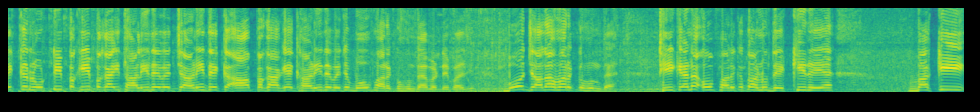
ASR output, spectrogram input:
ਇੱਕ ਰੋਟੀ ਪੱਕੀ ਪਕਾਈ ਥਾਲੀ ਦੇ ਵਿੱਚ ਆਣੀ ਤੇ ਇੱਕ ਆਪ ਪਕਾ ਕੇ ਖਾਣੀ ਦੇ ਵਿੱਚ ਬਹੁਤ ਫ਼ਰਕ ਹੁੰਦਾ ਹੈ ਵੱਡੇ ਭਾਜੀ, ਬਹੁਤ ਜ਼ਿਆਦਾ ਫ਼ਰਕ ਹੁੰਦਾ ਠੀਕ ਹੈ ਨਾ, ਉਹ ਫ਼ਰਕ ਤੁਹਾਨੂੰ ਦੇਖ ਹੀ ਰਹੇ ਹੈ। ਬਾਕੀ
